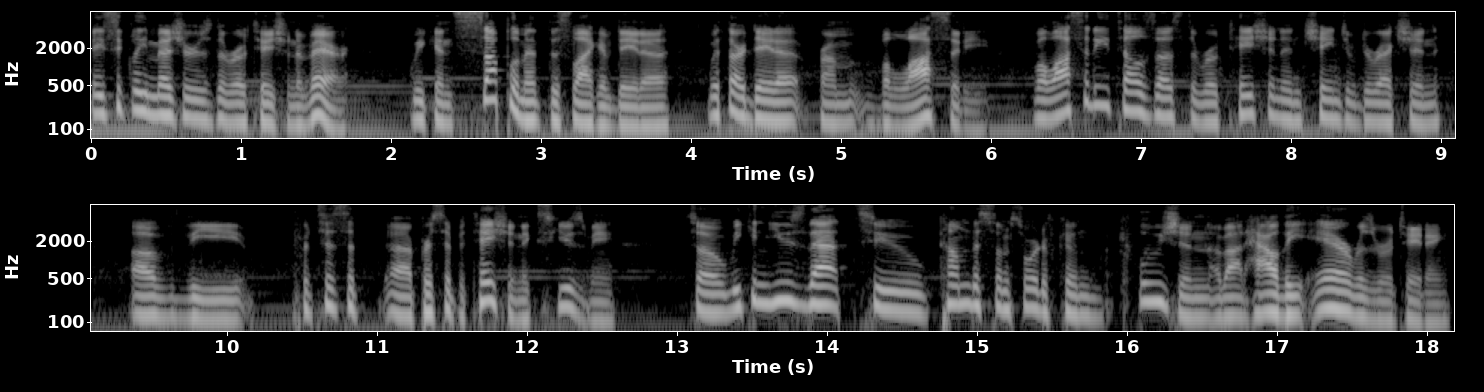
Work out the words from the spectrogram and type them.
basically measures the rotation of air. We can supplement this lack of data with our data from velocity. Velocity tells us the rotation and change of direction of the uh, precipitation, excuse me. So we can use that to come to some sort of conclusion about how the air is rotating.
